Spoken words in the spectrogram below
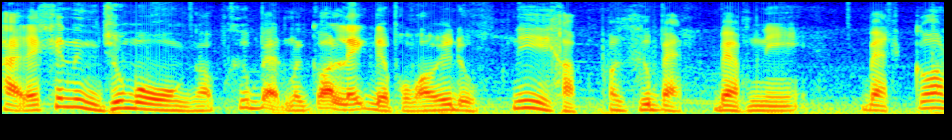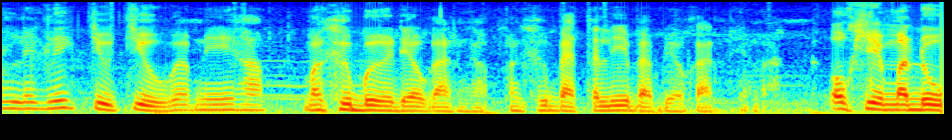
ถ่ายได้แค่ 1 ชั่วโมงครับคือแบตมันก็เล็กเดี๋ยวผมเอาให้ดูนี่ครับมันคือแบตแบบนี้แบตก้อนเล็กๆ จิ๋วๆแบบนี้ครับมันคือเบอร์เดียวกันครับมันคือแบตเตอรี่แบบเดียวกันเห็นไหมโอเคมาดู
